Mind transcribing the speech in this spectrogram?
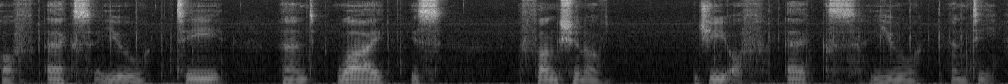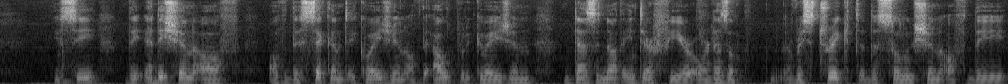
of x u t and y is a function of g of x u and t. You see the addition of of the second equation of the output equation does not interfere or doesn't restrict the solution of the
